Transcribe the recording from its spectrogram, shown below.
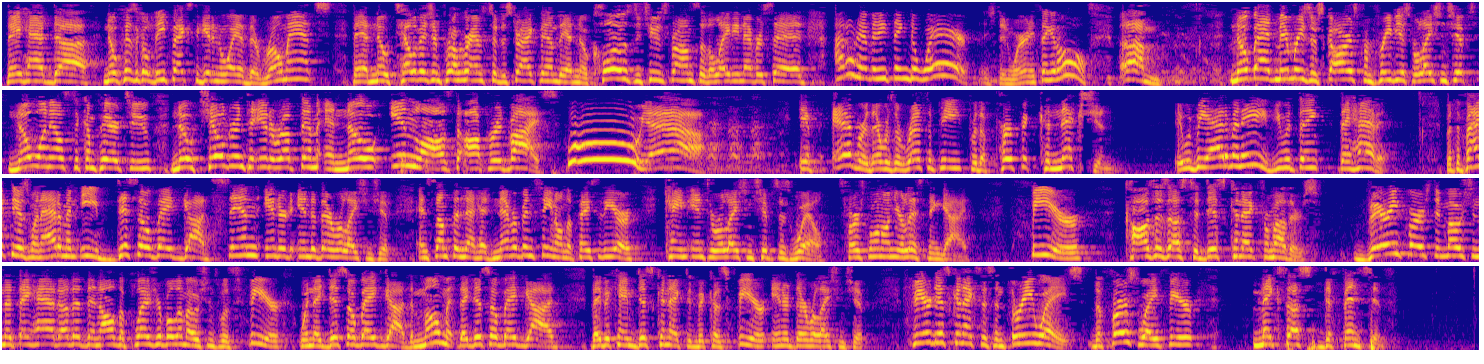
They had uh, no physical defects to get in the way of their romance. They had no television programs to distract them. They had no clothes to choose from, so the lady never said, I don't have anything to wear. They just didn't wear anything at all. Um, no bad memories or scars from previous relationships. No one else to compare to. No children to interrupt them. And no in-laws to offer advice. Woo! Yeah! If ever there was a recipe for the perfect connection, it would be Adam and Eve. You would think they had it. But the fact is, when Adam and Eve disobeyed God, sin entered into their relationship, and something that had never been seen on the face of the earth came into relationships as well. It's First one on your listening guide. Fear causes us to disconnect from others. Very first emotion that they had, other than all the pleasurable emotions, was fear when they disobeyed God. The moment they disobeyed God, they became disconnected because fear entered their relationship. Fear disconnects us in three ways. The first way, fear makes us defensive.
